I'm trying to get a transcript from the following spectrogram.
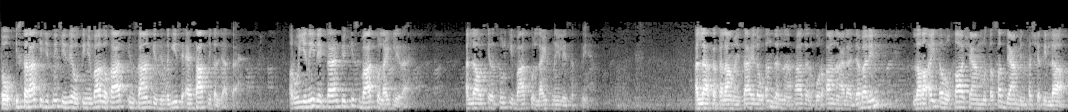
تو اس طرح کی جتنی چیزیں ہوتی ہیں، بعض اوقات انسان کی زندگی سے احساس نکل جاتا ہے۔ اور وہ یہ نہیں دیکھتا ہے کہ کس بات کو لائٹ لے رہا ہے۔ اللہ اور اس کے رسول کی بات کو لائٹ نہیں لے سکتے ہیں۔ اللہ کا کلام ایسا ہے، لو انزلنا هذا القرآن على جبل لرأيته خاشعا متصدعا من خشية الله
